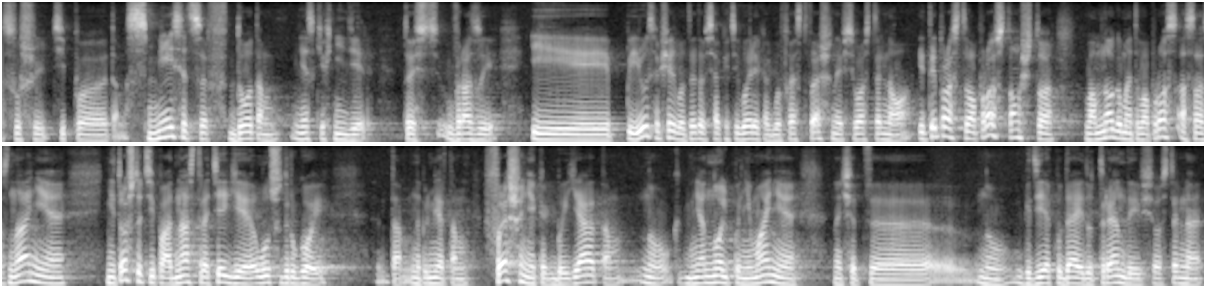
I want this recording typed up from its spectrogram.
слушай, типа там с месяцев до там нескольких недель, то есть в разы. И появилась вообще вот эта вся категория как бы fast fashion и всего остального. И ты просто вопрос в том, что во многом это вопрос осознания не то, что типа одна стратегия лучше другой, там, например, там, в фэшне, как бы я там, ну, как бы у меня ноль понимания, значит, э, ну, где, куда идут тренды и все остальное.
